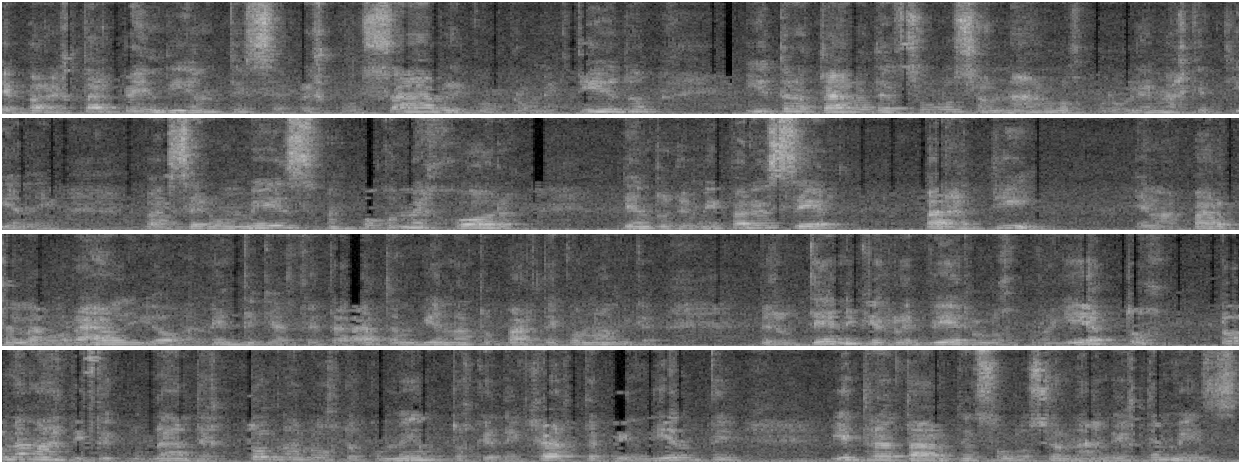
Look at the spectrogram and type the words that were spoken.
es para estar pendiente, ser responsable, comprometido y tratar de solucionar los problemas que tiene. Va a ser un mes un poco mejor, dentro de mi parecer, para ti en la parte laboral y obviamente que afectará también a tu parte económica. Pero tiene que rever los proyectos, todas las dificultades, todos los documentos que dejaste pendiente y tratar de solucionar este mes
